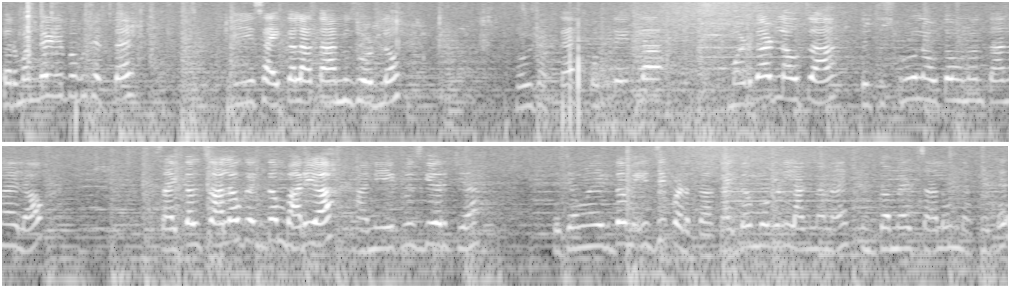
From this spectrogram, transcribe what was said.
तर मंडळी बघू शकताय की सायकल आता आम्ही जोडलो. बघू शकताय. फक्त इथला मडगाड लावचा त्याचं स्क्रू नव्हतं म्हणून ता नाही लाव सायकल चालवक एकदम भारी हा. आणि एकवीस गिअरची हा. त्याच्यामुळे एकदम इझी पडता काय दम वगैरे लागणार नाही. तुमका मॅच चालवून दाखवते.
